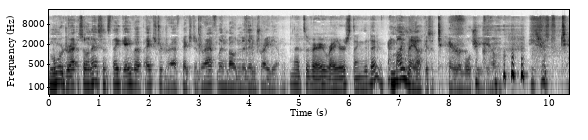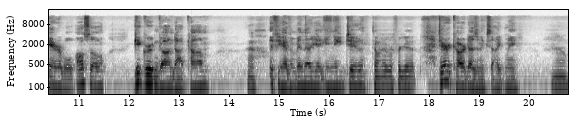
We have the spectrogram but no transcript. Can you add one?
more draft. So in essence, they gave up extra draft picks to draft Lynn Bowden to then trade him. That's a very Raiders thing to do. Mike Mayock is a terrible GM. He's just terrible. Also, getgrudengone.com. Ugh, If you haven't been there yet, you need to. don't ever forget. Derek Carr doesn't excite me. No.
